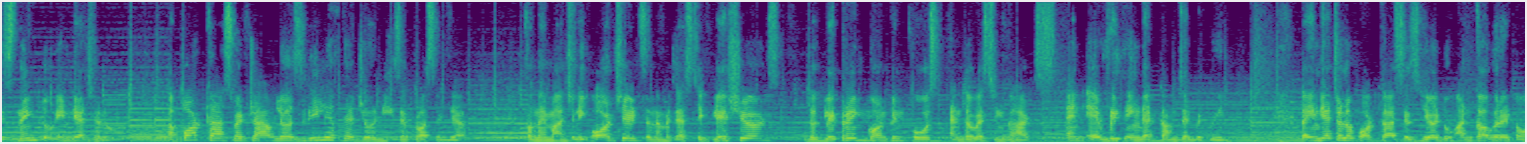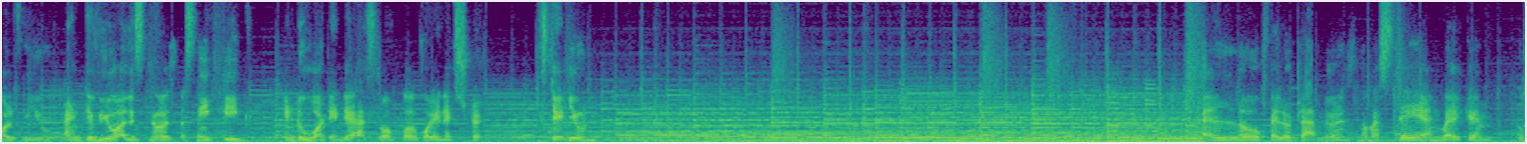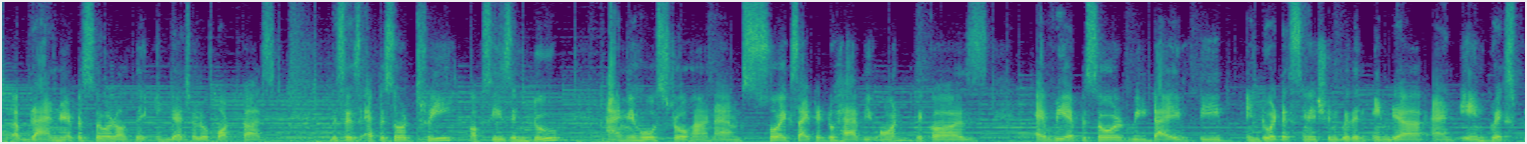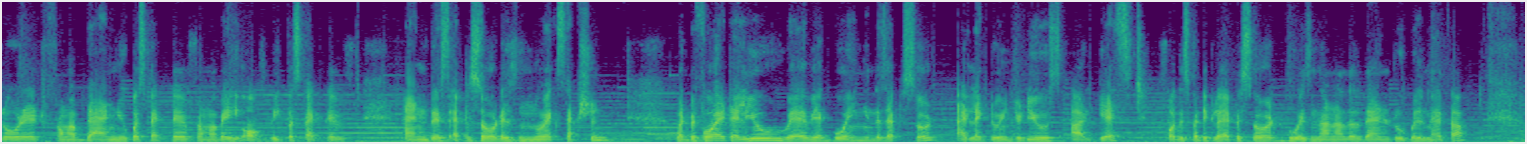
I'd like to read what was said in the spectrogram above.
listening to India Chalo, a podcast where travelers relive their journeys across India. From the Himachali orchards and the majestic glaciers, the glittering Konkan coast and the western ghats, and everything that comes in between. The India Chalo podcast is here to uncover it all for you and give you, our listeners, a sneak peek into what India has to offer for your next trip. Stay tuned. Hello, fellow travelers. Namaste and welcome to a brand new episode of the India Chalo podcast. This is episode three of season two. I'm your host, Rohan. I'm so excited to have you on because every episode we dive deep into a destination within India and aim to explore it from a brand new perspective, from a very offbeat perspective. And this episode is no exception. But before I tell you where we are going in this episode, I'd like to introduce our guest for this particular episode, who is none other than Rubel Mehta.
